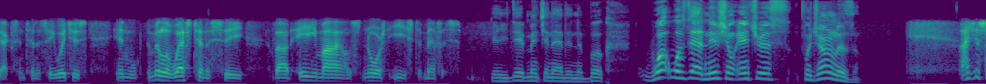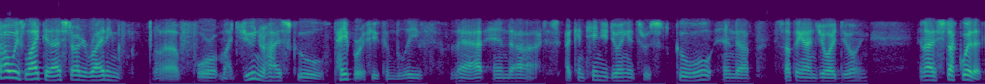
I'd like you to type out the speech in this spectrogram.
Jackson, Tennessee, which is in the middle of West Tennessee, about 80 miles northeast of Memphis. Yeah, you did mention that in the book. What was that initial interest for journalism? I just always liked it. I started writing uh, for my junior high school paper, if you can believe that, and uh, I just I continued doing it through school, and uh, something I enjoyed doing, and I stuck with it.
